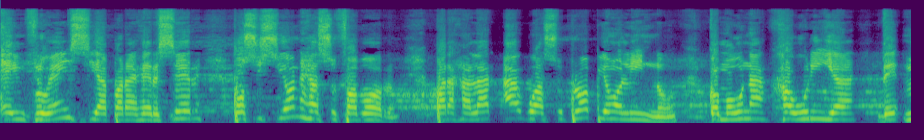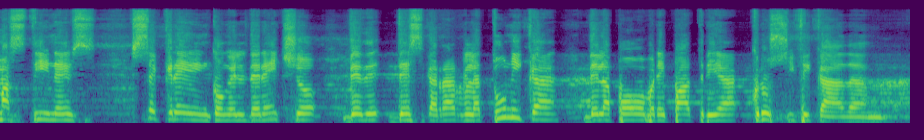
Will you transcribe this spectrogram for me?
e influencia para ejercer posiciones a su favor, para jalar agua a su propio molino, como una jauría de mastines, se creen con el derecho de desgarrar la túnica de la pobre patria crucificada.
